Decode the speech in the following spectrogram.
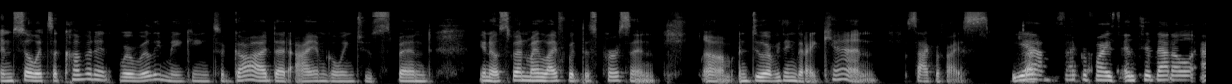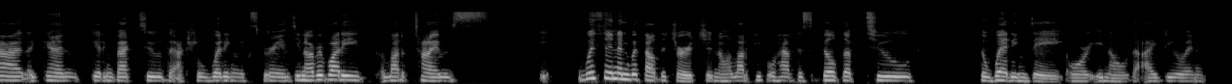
And so it's a covenant we're really making to God that I am going to spend, you know, spend my life with this person um, and do everything that I can, sacrifice. Yeah, sacrifice. And to that, I'll add again, getting back to the actual wedding experience. You know, everybody, a lot of times, within and without the church you know a lot of people have this built up to the wedding day or you know the I do and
